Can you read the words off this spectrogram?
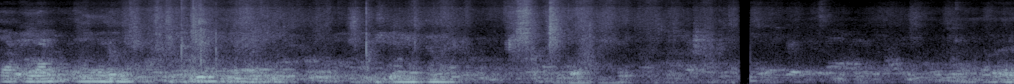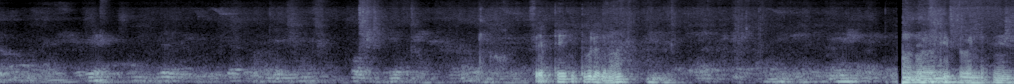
Yeah, yeah, yeah. සෙට් එකක් තිබුණා නේද? තිබ්බෙන්නේ නේද?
